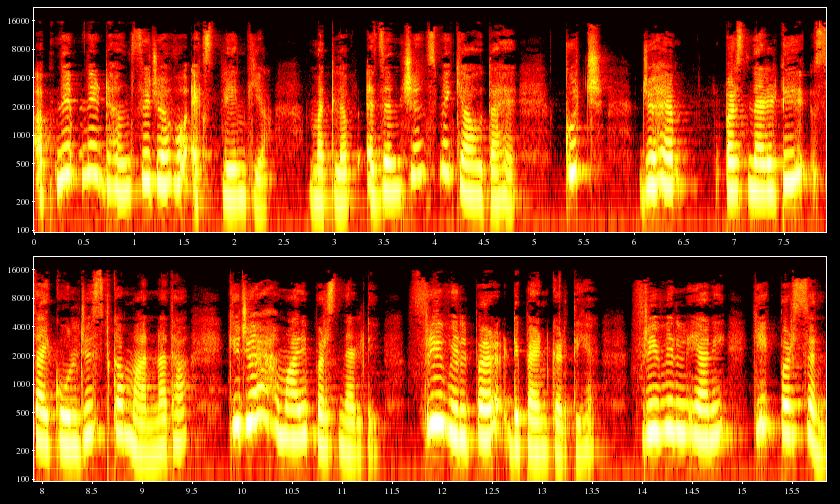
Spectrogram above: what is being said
अपने अपने ढंग से जो है वो एक्सप्लेन किया। मतलब एजम्पन में क्या होता है? कुछ जो है पर्सनैलिटी साइकोलॉजिस्ट का मानना था कि जो है हमारी पर्सनैलिटी फ्री विल पर डिपेंड करती है। फ्री विल यानी कि एक पर्सन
